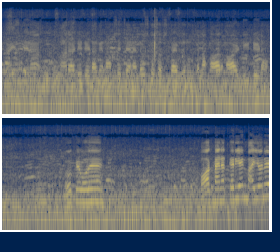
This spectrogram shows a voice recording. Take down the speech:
गाइस मेरा आर आर डी डेटा के नाम से चैनल है, उसको सब्सक्राइब ज़रूर करना R R D data okay बोले बहुत मेहनत करी है इन भाइयों ने।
